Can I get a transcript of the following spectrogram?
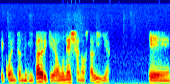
que cuentan de mi padre que aún ella no sabía. Eh,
